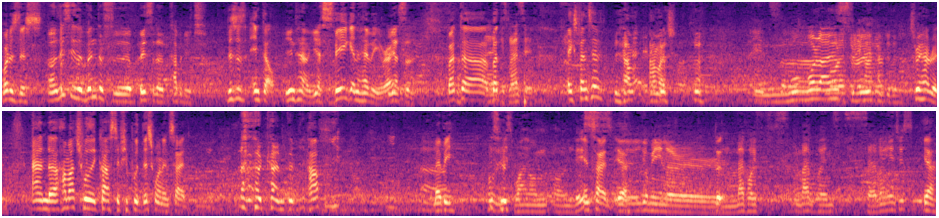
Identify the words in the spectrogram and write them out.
What is this? Uh, this is a Windows-based tablet. This is Intel. Intel. Yes. Big and heavy, right? Yes. sir. But uh, but expensive. expensive? How, how much? It's More, more than more 300. 300. And uh, how much will it cost if you put this one inside? Can't be. Half? Maybe. Put this one on, on this. Inside, yeah. Uh, You mean the, The- 9.9.7 inches? Yeah.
